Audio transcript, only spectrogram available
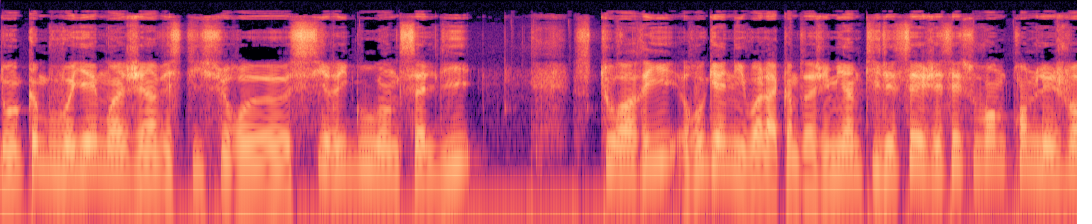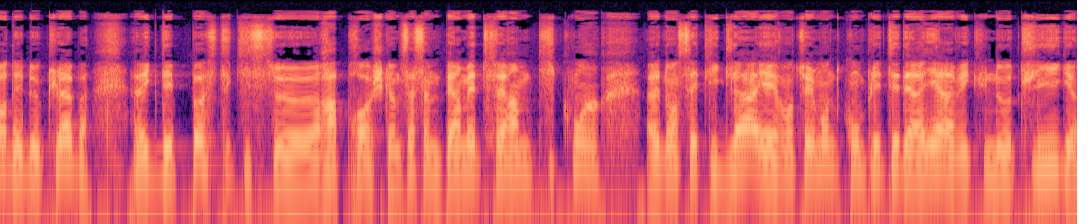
Donc comme vous voyez, moi j'ai investi sur euh, Sirigu Ansaldi, Sturari, Rugani, voilà, comme ça j'ai mis un petit essai. J'essaie souvent de prendre les joueurs des deux clubs avec des postes qui se rapprochent. Comme ça, ça me permet de faire un petit coin euh, dans cette ligue-là et éventuellement de compléter derrière avec une autre ligue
